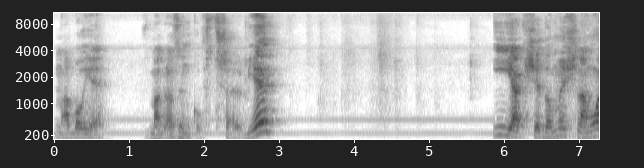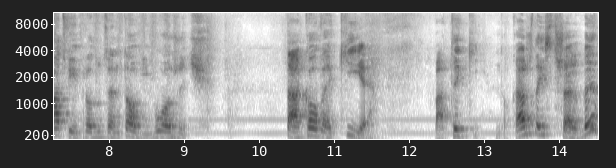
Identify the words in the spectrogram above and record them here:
naboje magazynku w strzelbie. I jak się domyślam, łatwiej producentowi włożyć takowe kije, patyki do każdej strzelby,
